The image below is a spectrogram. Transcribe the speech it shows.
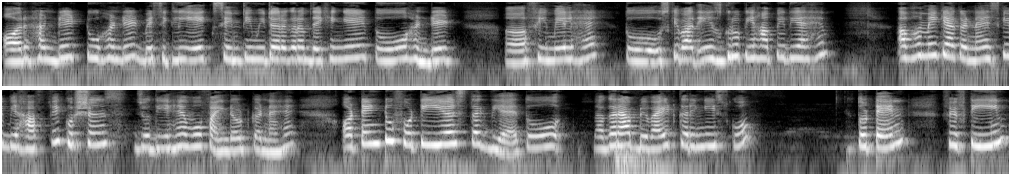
और हंड्रेड टू हंड्रेड बेसिकली एक सेंटीमीटर अगर हम देखेंगे तो हंड्रेड फीमेल है। तो उसके बाद एज ग्रुप यहाँ पे दिया है। अब हमें क्या करना है? इसके बिहाफ पे क्वेश्चंस जो दिए हैं वो फाइंड आउट करना है। और टेन टू फोर्टी ईयर्स तक दिया है। तो अगर आप डिवाइड करेंगे इसको तो ten fifteen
